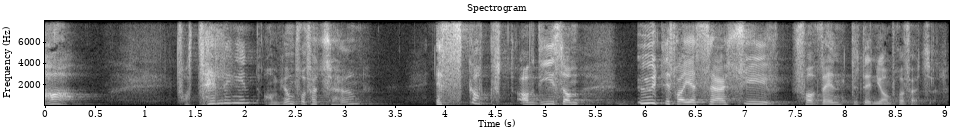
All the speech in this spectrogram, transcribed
Aha! fortellingen om jomfrufødselen er skapt av de som ut fra Jesaja 7 forventet en jomfrufødsel.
